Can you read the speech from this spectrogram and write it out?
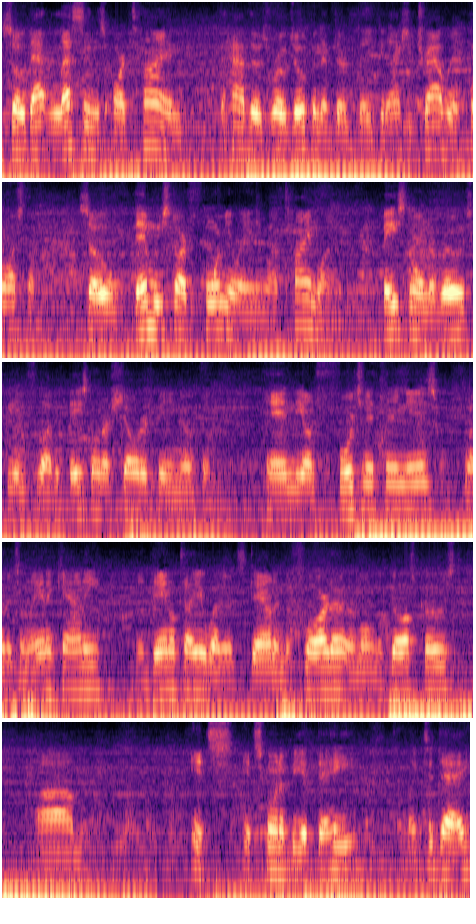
So that lessens our time to have those roads open that they're, can actually travel across them. So then we start formulating our timeline based on the roads being flooded, based on our shelters being open. And the unfortunate thing is, whether it's Atlantic County, and Dan will tell you whether it's down in the Florida or along the Gulf Coast, um, it's it's going to be a day like today,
